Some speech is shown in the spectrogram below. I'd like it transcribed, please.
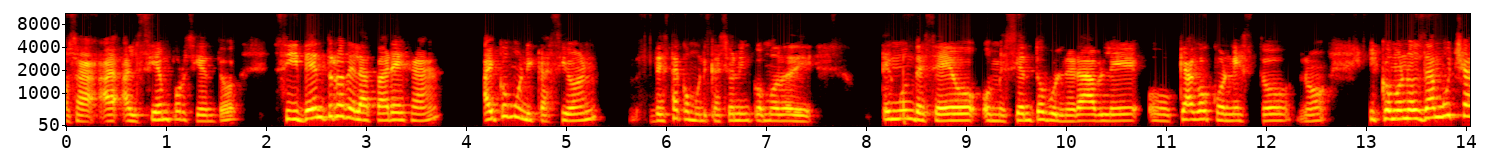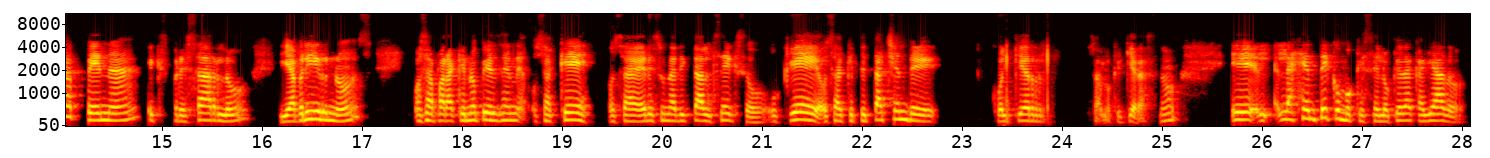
o sea, al 100%, si dentro de la pareja hay comunicación de esta comunicación incómoda de tengo un deseo o me siento vulnerable o qué hago con esto, ¿no? Y como nos da mucha pena expresarlo y abrirnos, o sea, para que no piensen, o sea, ¿qué? O sea, eres una adicta al sexo, o qué? O sea, que te tachen de cualquier, o sea, lo que quieras, ¿no? Eh, la gente como que se lo queda callado.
